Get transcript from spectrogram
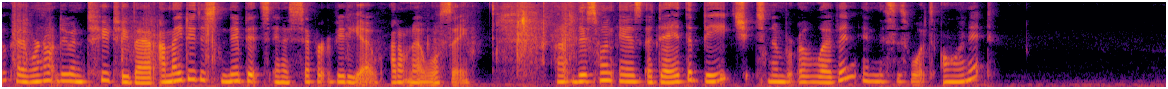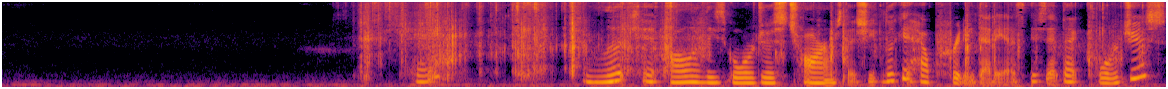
Okay, we're not doing too, too bad. I may do the snippets in a separate video. I don't know. We'll see. Uh, this one is A Day at the Beach. It's number 11, and this is what's on it. Okay. Look at all of these gorgeous charms that she, look at how pretty that is. Isn't that gorgeous?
